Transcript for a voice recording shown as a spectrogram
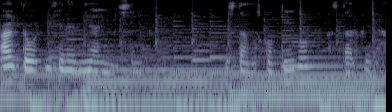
Altor, Ingeniería y Diseño. Estamos contigo hasta el final.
